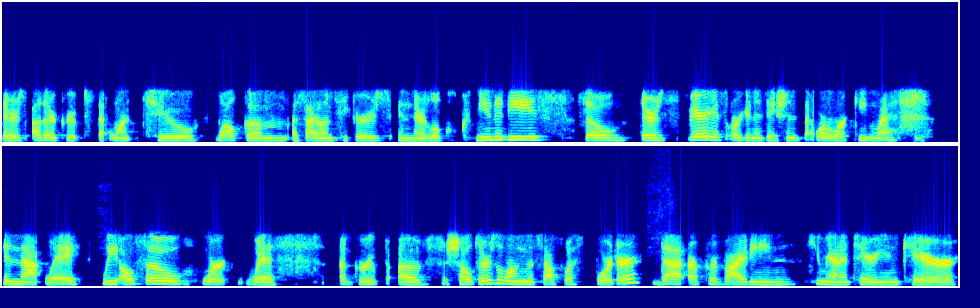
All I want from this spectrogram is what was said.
There's other groups that want to welcome asylum seekers in their local communities. So there's various organizations that we're working with in that way. We also work with a group of shelters along the southwest border that are providing humanitarian care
